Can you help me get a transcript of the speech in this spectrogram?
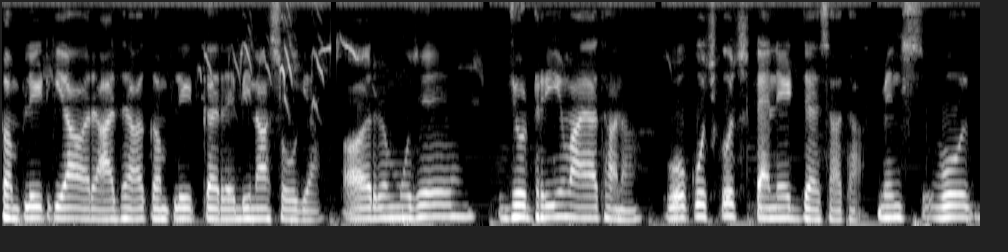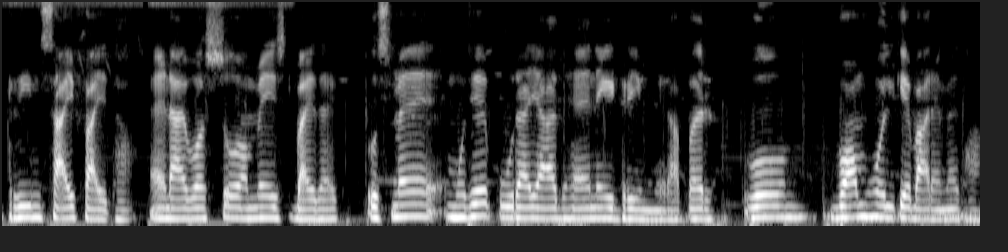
कंप्लीट किया और आधा कंप्लीट कर बिना सो गया। और मुझे जो ड्रीम आया था ना, वो कुछ कुछ टेनेट जैसा था। मीन्स वो ड्रीम साई फाई था। And I was so amaze by that उसमें मुझे पूरा याद है नहीं ड्रीम मेरा, पर वो वॉर्म होल के बारे में था।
